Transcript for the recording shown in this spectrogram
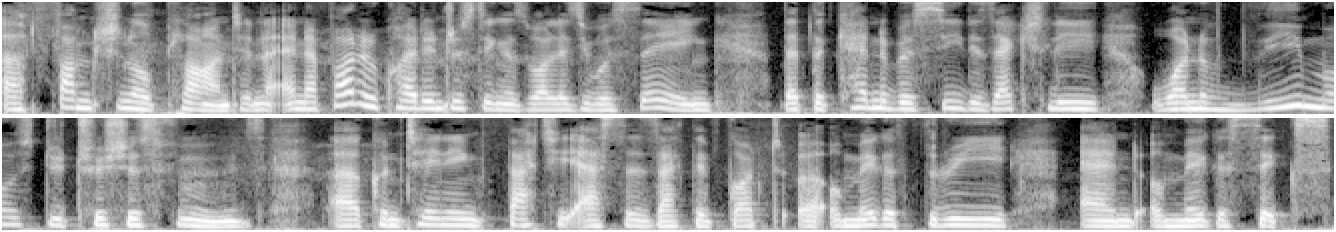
uh, functional plant. And, and I found it quite interesting as well as you were saying that the cannabis seed is actually one of the most nutritious foods uh, containing fatty acids. Like they've got uh, omega 3 and omega 6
